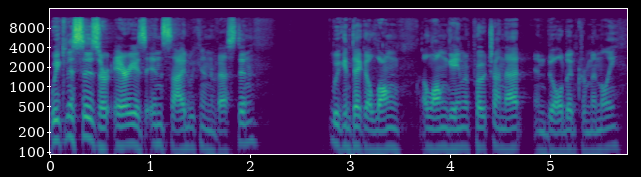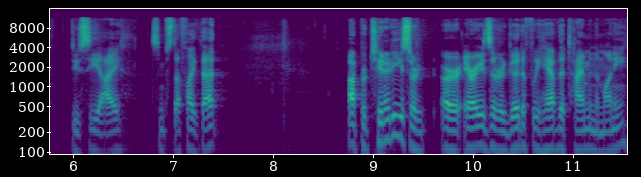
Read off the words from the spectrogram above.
Weaknesses are areas inside we can invest in. We can take a long, a long game approach on that and build incrementally, do CI, some stuff like that. Opportunities are, are areas that are good if we have the time and the money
